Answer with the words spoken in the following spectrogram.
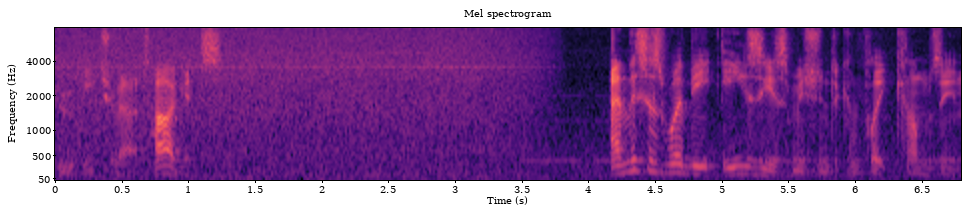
to each of our targets. And this is where the easiest mission to complete comes in.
